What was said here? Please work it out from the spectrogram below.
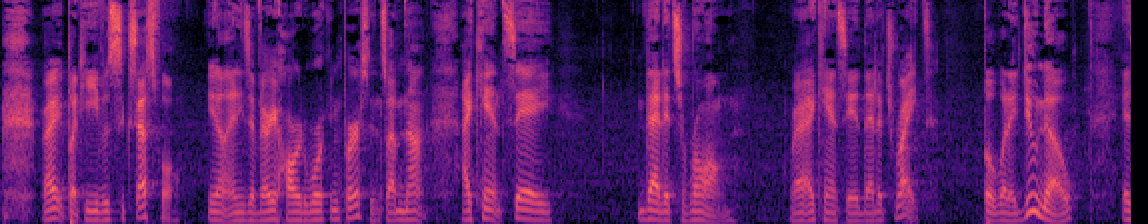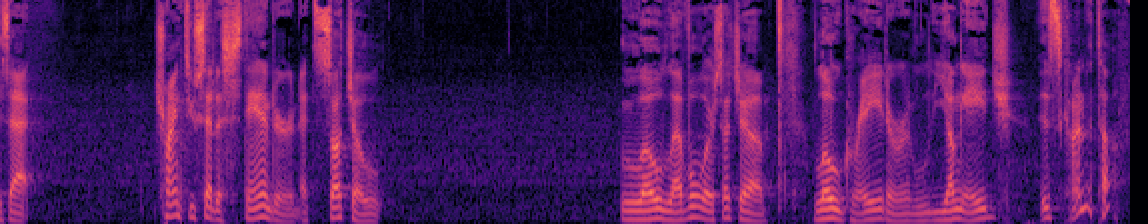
right? But he was successful, you know, and he's a very hardworking person. So I'm not, I can't say that it's wrong, right? I can't say that it's right. But what I do know is that trying to set a standard at such a low level or such a low grade or young age is kind of tough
